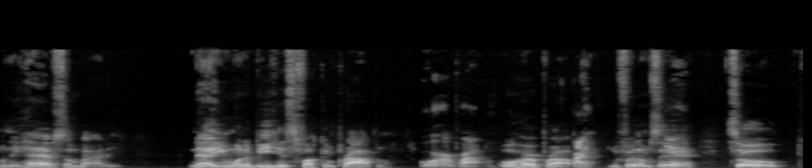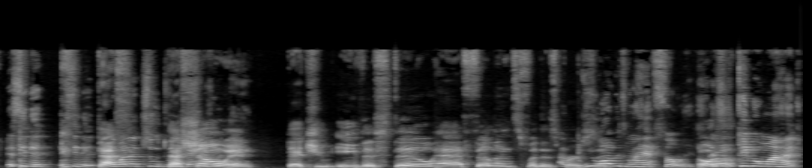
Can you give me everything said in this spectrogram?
when they have somebody. Now you want to be his fucking problem Or her problem. or her problem. Right. You feel what I'm saying? Yeah. So It's either it's either That's- one or two. that's showing that. you either still have feelings for this person. You always gonna have feelings. Hold Let's up. keep it one hundred.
